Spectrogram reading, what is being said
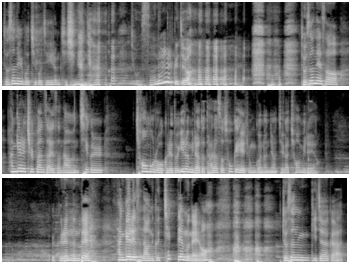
조선일보 치고 제 이름 치시면 조선을 그죠? 조선에서 한겨레 출판사에서 나온 책을 처음으로 그래도 이름이라도 달아서 소개해 준 거는요. 제가 처음이래요. 그랬는데 한겨레에서 나온 그 책 때문에요. 조선 기자가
